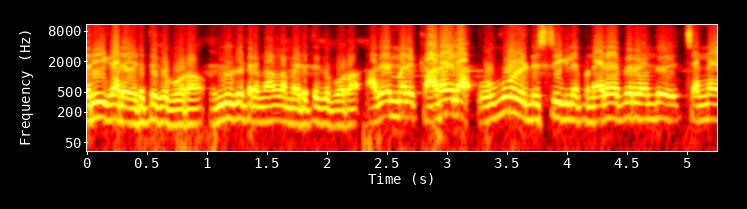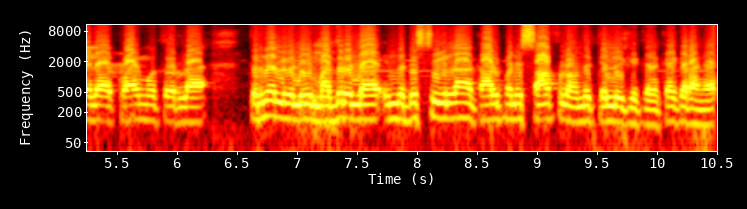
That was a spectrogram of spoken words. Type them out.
பெரிய கடை எடுத்துக்க போறோம். உங்ககிட்ட இருந்தாலும் நம்ம எடுத்துக்க போறோம். அதே மாதிரி கடையில ஒவ்வொரு டிஸ்ட்ரிக்ட்ல இப்ப நிறைய பேர் வந்து சென்னையில கோயம்புத்தூர்ல திருநெல்வேலி மதுரையில இந்த டிஸ்ட்ரிக்ட் எல்லாம் கால் பண்ணி ஷாப்ல வந்து கேள்வி கேட்க கேட்கறாங்க.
